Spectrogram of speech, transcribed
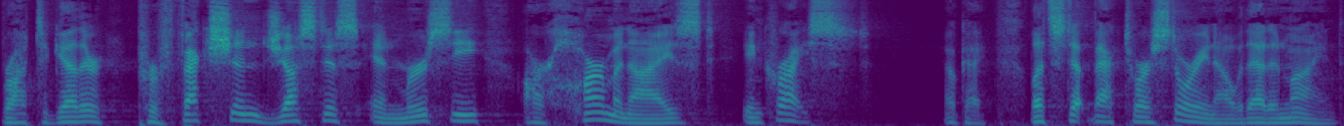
brought together. Perfection, justice, and mercy are harmonized in Christ. Okay, let's step back to our story now with that in mind.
